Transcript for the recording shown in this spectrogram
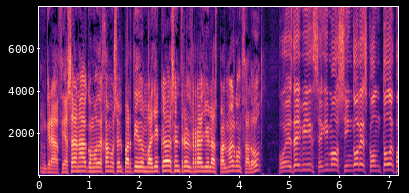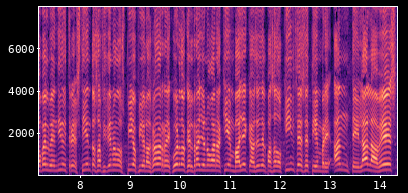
Gracias, Ana. Como dejamos el partido en Vallecas entre el Rayo y Las Palmas, Gonzalo. Pues David, seguimos sin goles con todo el papel vendido y 300 aficionados pío pío las gradas. Recuerdo que el Rayo no gana aquí en Vallecas desde el pasado 15 de septiembre ante el Alavés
